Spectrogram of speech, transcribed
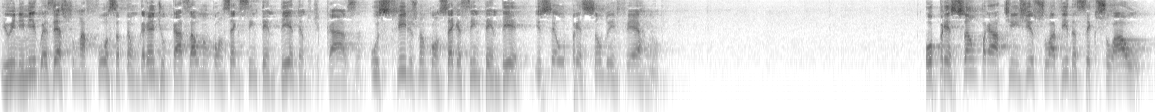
E o inimigo exerce uma força tão grande, o casal não consegue se entender dentro de casa, os filhos não conseguem se entender, isso é opressão do inferno. Opressão para atingir sua vida sexual,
